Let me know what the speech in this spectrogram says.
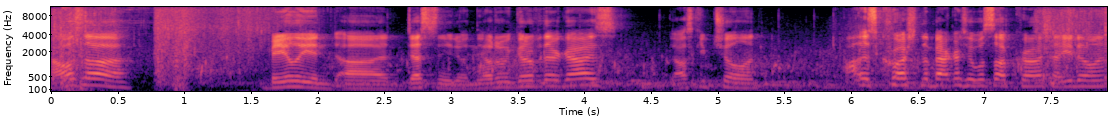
How's uh Bailey and uh, Destiny doing? Y'all doing good over there, guys? Y'all keep chilling. Oh, there's Crush in the background too. What's up, Crush? How you doing?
